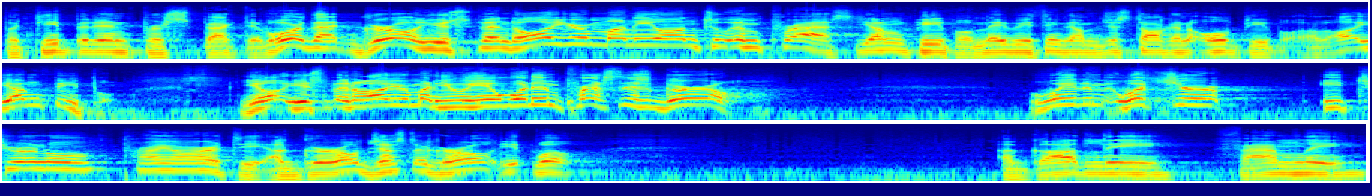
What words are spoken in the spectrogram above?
But keep it in perspective. Or that girl you spend all your money on to impress young people. Maybe you think I'm just talking to old people. Young people. You, you spend all your money. You want to impress this girl. Wait a minute. What's your eternal priority? A girl? Just a girl? Well, a godly family,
